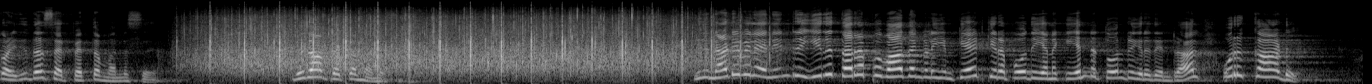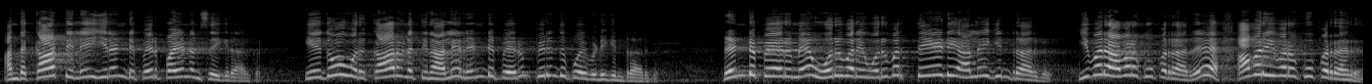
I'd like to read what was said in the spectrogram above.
குழந்தை இதுதான் சார் பெத்த மனசு. இதுதான் பெத்த மனசு. இது நடுவில் நின்று இரு தரப்பு வாதங்களையும் கேட்கிற போது எனக்கு என்ன தோன்றுகிறது என்றால் ஒரு காடு. அந்த காட்டிலே இரண்டு பேர் பயணம் செய்கிறார்கள். ஏதோ ஒரு காரணத்தினாலே ரெண்டு பேரும் பிரிந்து போய் விடுகின்றார்கள். ரெண்டு பேருமே ஒருவரை ஒருவர் தேடி அலைகின்றார்கள். இவர் அவரை கூப்பிடுறாரு அவர் இவரை கூப்பிடுறாரு.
